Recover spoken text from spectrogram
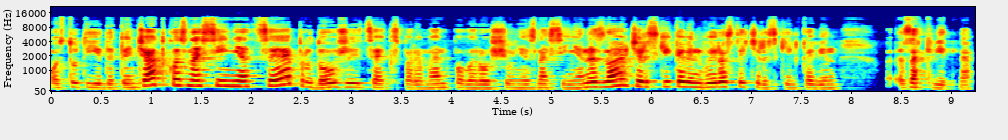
Ось тут її дитинчатко з насіння. Це продовжується експеримент по вирощуванню з насіння. Не знаю, через скільки він виросте, через скільки він е, заквітне.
